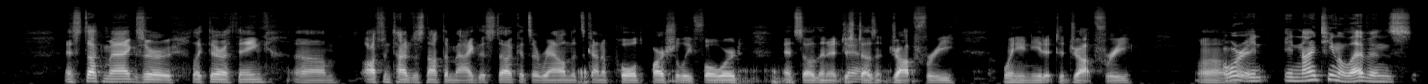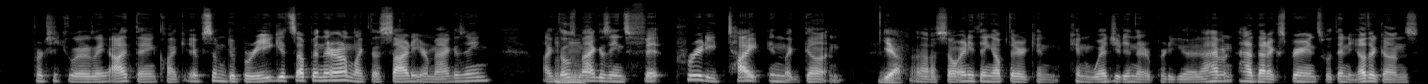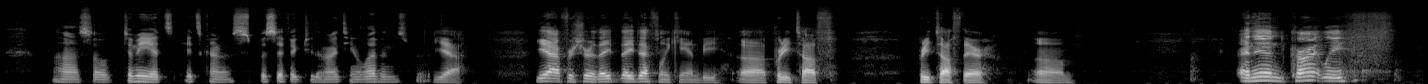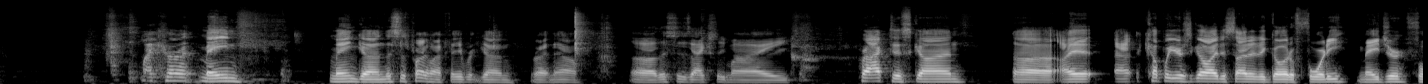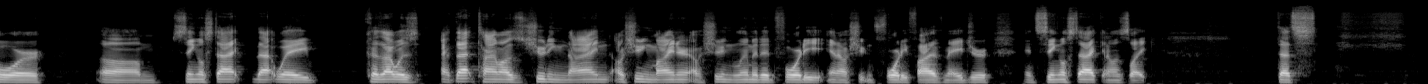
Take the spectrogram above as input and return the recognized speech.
and stuck mags are like they're a thing. Um, oftentimes it's not the mag that's stuck; it's a round that's kind of pulled partially forward, and so then it just Yeah. doesn't drop free when you need it to drop free. Um, or in in 1911s particularly i think like if some debris gets up in there on like the side of your magazine like those Mhm. magazines fit pretty tight in the gun yeah, uh, so anything up there can can wedge it in there pretty good i haven't had that experience with any other guns uh, so to me it's it's kind of specific to the 1911s but yeah, yeah, for sure. They they definitely can be uh, pretty tough, pretty tough there. Um, and then currently, my current main main gun. This is probably my favorite gun right now. Uh, this is actually my practice gun. Uh, I a couple years ago I decided to go to 40 major for um, single stack. That way, because I was at that time I was shooting nine. I was shooting minor. I was shooting limited 40, and I was shooting 45 major in single stack. And I was like, that's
